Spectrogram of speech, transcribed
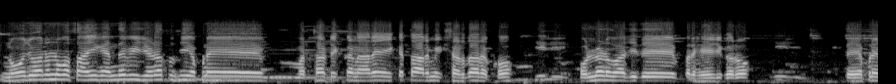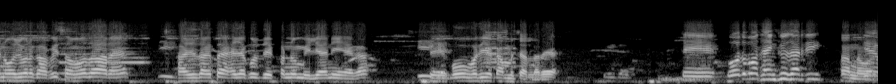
ਨੌਜਵਾਨਾਂ ਨੂੰ ਬਸ ਆਹੀ ਕਹਿੰਦੇ ਵੀ ਜਿਹੜਾ ਤੁਸੀਂ ਆਪਣੇ ਮੱਥਾ ਟੇਕਣ ਆ ਰਹੇ ਇੱਕ ਧਾਰਮਿਕ ਸ਼ਰਧਾ ਰੱਖੋ ਜੀ ਜੀ। ਹੁੱਲੜਬਾਜੀ ਤੇ ਪਰਹੇਜ਼ ਕਰੋ। ਜੀ ਜੀ। ਤੇ ਆਪਣੇ ਨੌਜਵਾਨ ਕਾਫੀ ਸਮਝਦਾਰ ਹੈ। ਹਜੇ ਤੱਕ ਤਾਂ ਇਹੋ ਜਿਹਾ ਕੁਝ ਦੇਖਣ ਨੂੰ ਮਿਲਿਆ ਨਹੀਂ ਹੈਗਾ। ਤੇ ਬਹੁਤ ਵਧੀਆ ਕੰਮ ਚੱਲ ਰਿਹਾ। ਠੀਕ ਹੈ ਤੇ ਬਹੁਤ ਬਹੁਤ ਥੈਂਕ ਯੂ ਸਰ ਜੀ। ਜੈ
